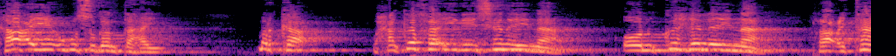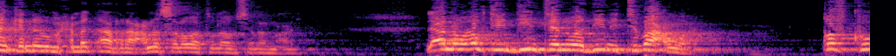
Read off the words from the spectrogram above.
kaa ayay ugu sugan tahay. Marka waxaan ka faa'iidaysanaynaa oon ka helaynaa raacitaanka nebi moxamed aan raacno salawaatu ullahi wasalaamu calayh leanna waa ogtihiin diinteenna waa diin itibaac waa qofku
